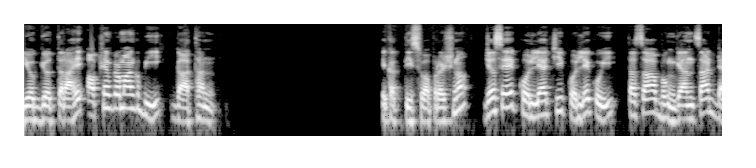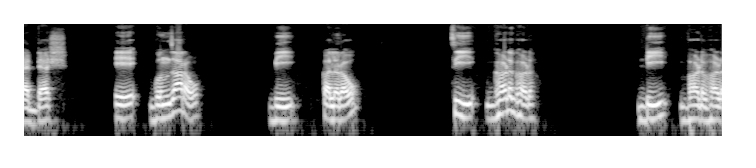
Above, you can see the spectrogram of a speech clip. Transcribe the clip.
योग्य उत्तर आहे. ऑप्शन क्रमांक बी गाथन. एकतीसवा प्रश्न, जसे कोल्ह्याची कोल्हेकुई तसा भुंग्यांचा डॅश ए गुंजारव. बी कलरव. सी घडघड. डी भडभड.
